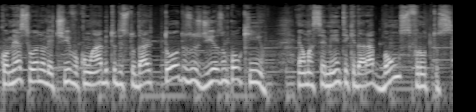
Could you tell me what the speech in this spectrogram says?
comece o ano letivo com o hábito de estudar todos os dias um pouquinho. É uma semente que dará bons frutos.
